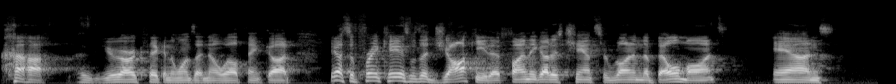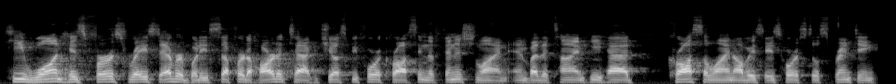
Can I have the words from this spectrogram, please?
Haha, you are picking the ones I know well, thank God. Yeah, so Frank Hayes was a jockey that finally got his chance to run in the Belmont, and he won his first race ever, but he suffered a heart attack just before crossing the finish line. And by the time he had crossed the line, obviously his horse still sprinting,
